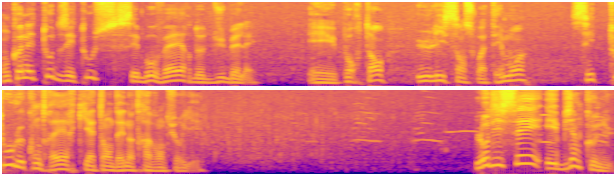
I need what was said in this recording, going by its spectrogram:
On connaît toutes et tous ces beaux vers de Du. Et pourtant, Ulysse en soit témoin, c'est tout le contraire qui attendait notre aventurier. L'Odyssée est bien connue.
